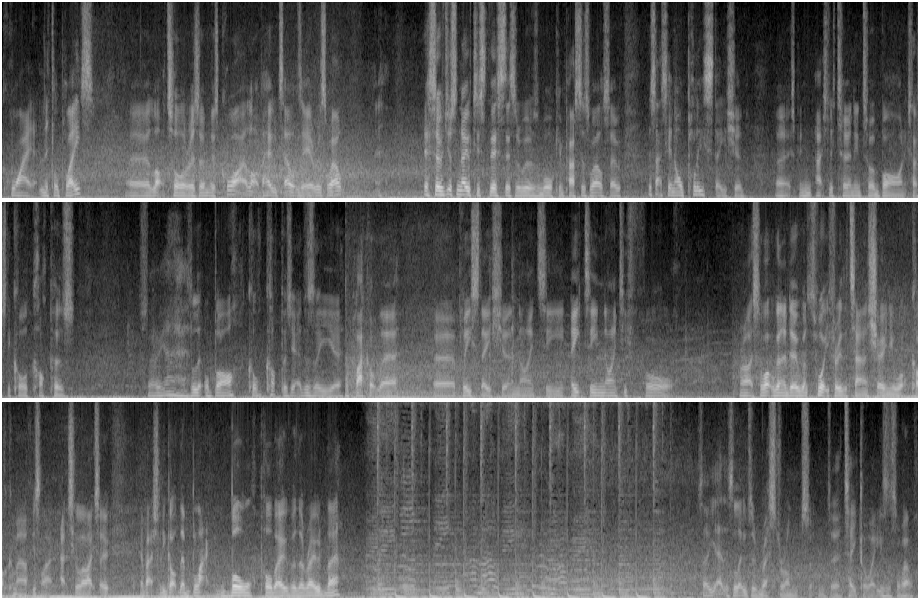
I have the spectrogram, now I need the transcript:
Quiet little place, uh, a lot of tourism. There's quite a lot of hotels here as well. yeah, so just noticed this. as I was walking past as well. So it's actually an old police station. Uh, it's been actually turned into a bar, and it's actually called Coppers. So yeah, a little bar called Coppers. Yeah, there's a, uh, a plaque up there. Uh, police station 19, 1894. Right, so what we're going to do, we're going to walk you through the town, showing you what Cockermouth is like, actually like. So they've actually got the Black Bull pub over the road there. So yeah, there's loads of restaurants and uh, takeaways as well.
